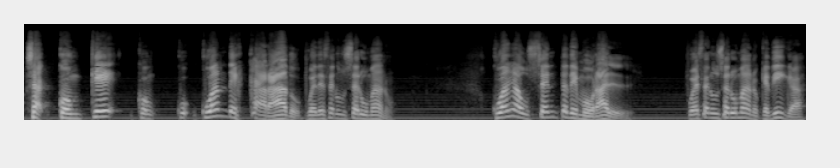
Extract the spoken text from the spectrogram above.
O sea, ¿con qué, con cu- cuán descarado puede ser un ser humano? ¿Cuán ausente de moral puede ser un ser humano que diga,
